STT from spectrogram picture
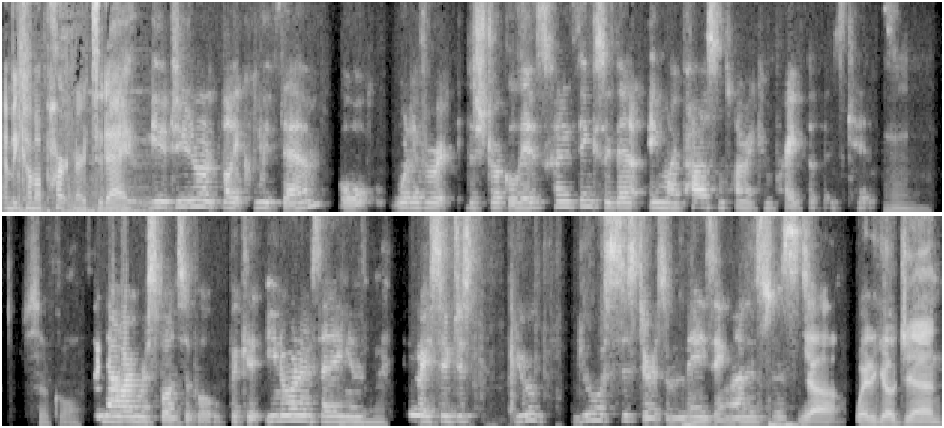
and become a partner today. You, do you know, like, with them or whatever the struggle is, kind of thing? So then in my personal time, I can pray for those kids. Mm, so cool. So now I'm responsible because you know what I'm saying. And Mhm. anyway, so just your your sister is amazing. That is just Yeah. Way to go, Jen.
